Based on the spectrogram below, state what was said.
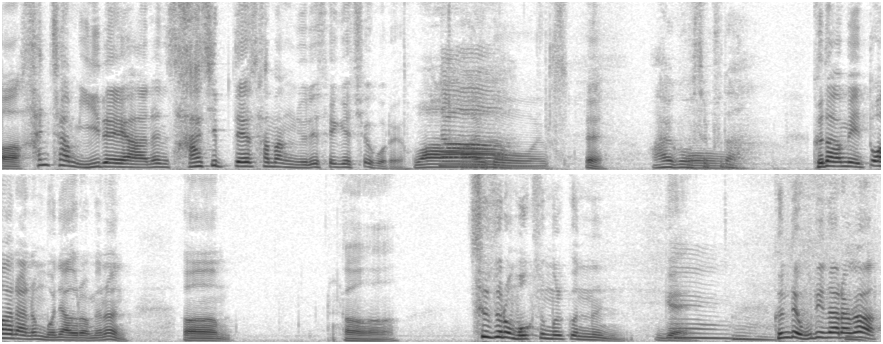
어, 한참 일해야 하는 40대 사망률이 세계 최고래요. 와. 아이고, 아이고. 예. 아이고, 슬프다. 그 다음에 또 하나는 뭐냐 그러면은 어, 어, 스스로 목숨을 끊는 게. 음. 근데 우리나라가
